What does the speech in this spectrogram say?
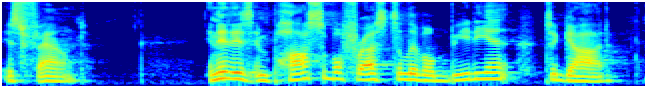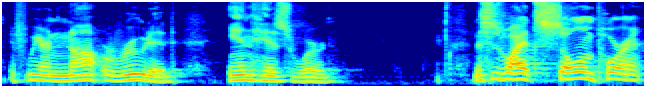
is found. And it is impossible for us to live obedient to God if we are not rooted in His Word. This is why it's so important,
